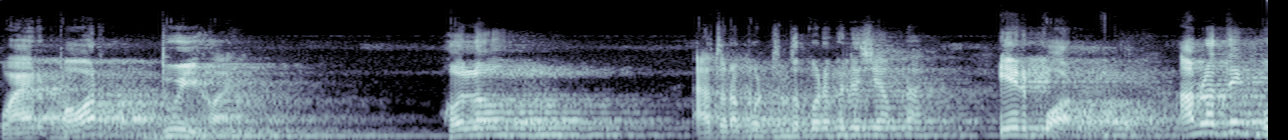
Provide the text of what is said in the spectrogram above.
ওয়াইয়ের পাওয়ার দুই হয়। হলো এতটা পর্যন্ত করে ফেলেছি আমরা। এরপর আমরা দেখব,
